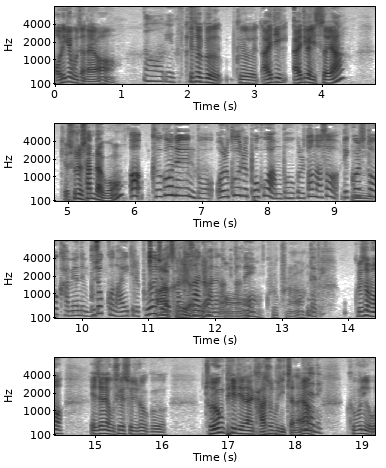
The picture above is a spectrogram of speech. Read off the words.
어리게 보잖아요. 어, 예, 그렇죠. 그래서 그, 그 ID, ID가 있어야 술을 산다고. 어, 그거는 뭐 얼굴을 보고 안 보고를 떠나서 리컬 음. store 가면은 무조건 ID를 보여줘야지만 그래야 계산이 돼요? 가능합니다. 어, 네. 그렇구나. 네네. 그래서 뭐 예전에 우스갯소리로 그 조용필이라는 가수분 있잖아요. 네네. 그분이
